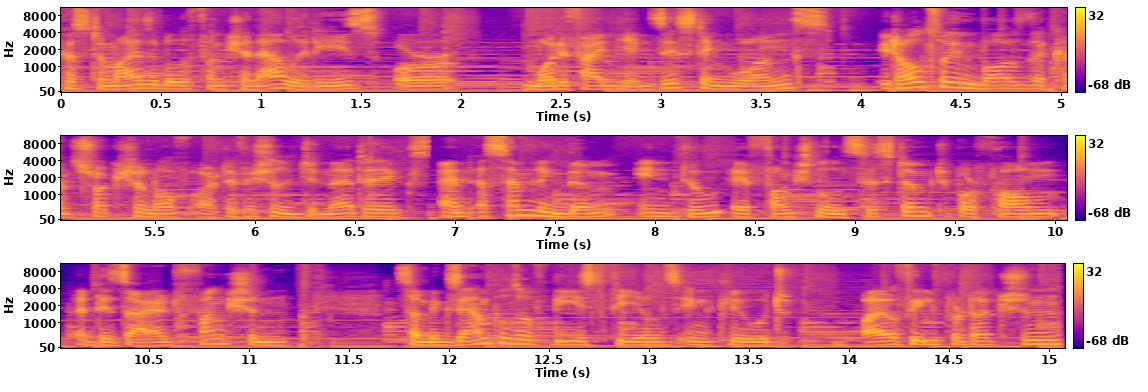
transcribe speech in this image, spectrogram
customizable functionalities or modify the existing ones. It also involves the construction of artificial genetics and assembling them into a functional system to perform a desired function. Some examples of these fields include biofuel production,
